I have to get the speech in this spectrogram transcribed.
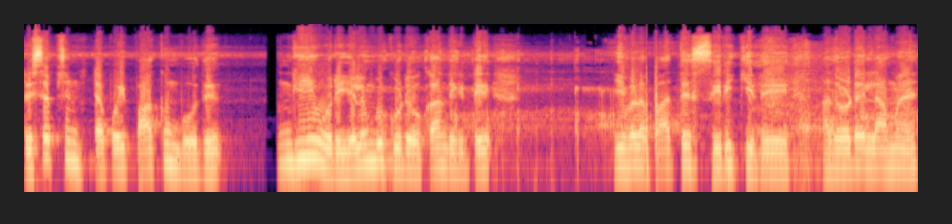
ரிசப்ஷன்கிட்ட போய் பார்க்கும்போது அங்கேயும் ஒரு எலும்பு கூட உட்காந்துக்கிட்டு இவளை பார்த்து சிரிக்குது. அதோடு இல்லாமல்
